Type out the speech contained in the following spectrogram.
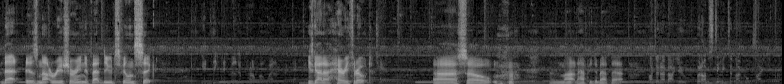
that is not reassuring if that dude's feeling sick. You'd think they'd build a proper, well-protected... He's got a hairy throat. Uh, so I'm not happy about that. I don't know about you, but I'm sticking to local trading from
